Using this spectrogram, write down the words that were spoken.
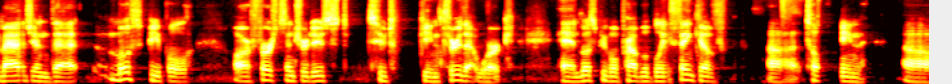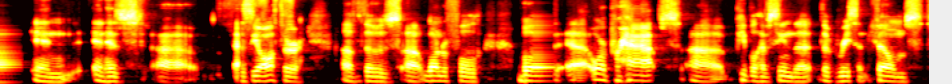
imagine that most people are first introduced to Tolkien through that work. And most people probably think of uh, Tolkien uh, in in his uh, as the author of those uh, wonderful books, or perhaps people have seen the the recent films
